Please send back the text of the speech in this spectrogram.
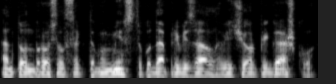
Антон бросился к тому месту, куда привязал вечер пегашку,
